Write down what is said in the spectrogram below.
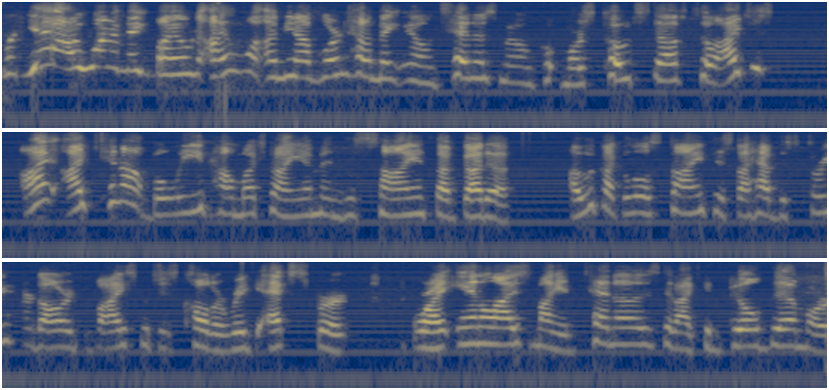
but yeah, I want to make my own. I want. I mean, I've learned how to make my own tennis, my own Morse code stuff. So I just, I, I cannot believe how much I am into science. I've got a, I look like a little scientist. I have this three hundred dollar device, which is called a Rig Expert, where I analyze my antennas and I can build them or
